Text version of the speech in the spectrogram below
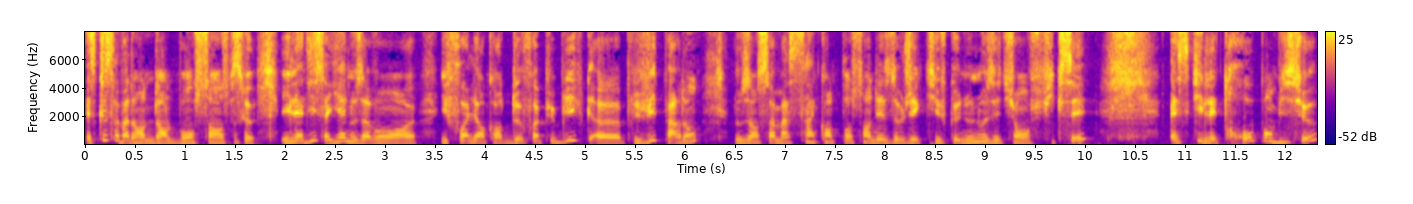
Est-ce que ça va dans, le bon sens? Parce que il a dit, ça y est, nous avons, euh, il faut aller encore deux fois public, euh, plus vite, pardon. Nous en sommes à 50% des objectifs que nous nous étions fixés. Est-ce qu'il est trop ambitieux?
